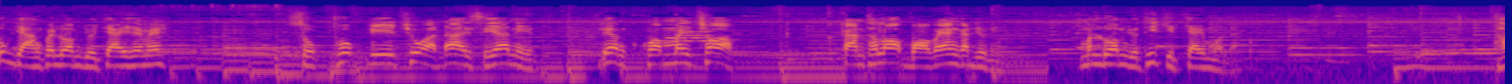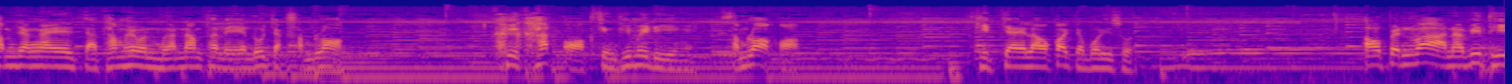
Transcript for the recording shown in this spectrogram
ทุกอย่างไปรวมอยู่ใจใช่ไหมสุขทุกข์ดีชั่วได้เสียนี่ เรื่องความไม่ชอบ การทะเลาะบ่อแว้งกันอยู่นี่ มันรวมอยู่ที่จิตใจหมดอะทำยังไงจะทำให้มันเหมือนน้ำทะเลรู้จักสำลอก คือคัดออกสิ่งที่ไม่ดีไงสำลอกออกจิตใจเราก็จะบริสุทธิ์ เอาเป็นว่านะวิธี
